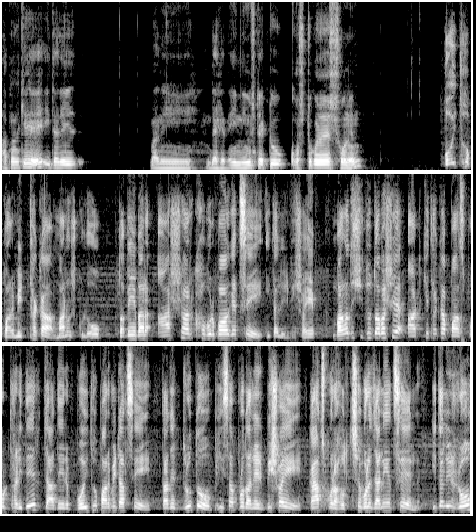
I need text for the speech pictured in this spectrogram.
আপনাদেরকে ইতালির মানে দেখেন, এই নিউজটা একটু কষ্ট করে শোনেন। বৈধ পারমিট থাকা মানুষগুলো, তবে এবার আশার খবর পাওয়া গেছে ইতালির বিষয়ে। বাংলাদেশি দূতাবাসে আটকে থাকা পাসপোর্টধারীদের, যাদের বৈধ পারমিট আছে, তাদের দ্রুত ভিসা প্রদানের বিষয়ে কাজ করা হচ্ছে বলে জানিয়েছেন ইতালির রোম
